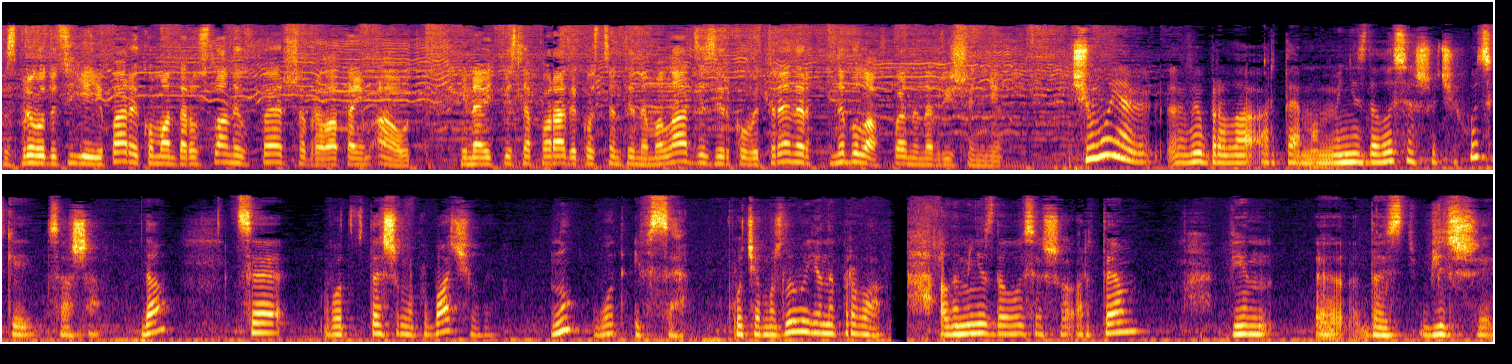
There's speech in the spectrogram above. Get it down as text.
З приводу цієї пари команда Руслани вперше брала тайм-аут. І навіть після поради Костянтина Меладзе зірковий тренер не була впевнена в рішенні. Чому я вибрала Артема? Мені здалося, що Чехуцький Саша, да? це от те, що ми побачили, ну от і все. Хоча, можливо, я не права. Але мені здалося, що Артем він е, дасть більше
